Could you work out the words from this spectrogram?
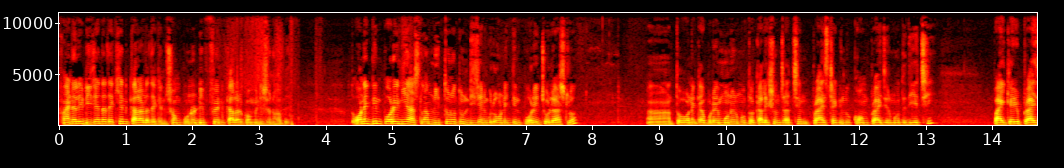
ফাইনালি ডিজাইনটা দেখেন কালারটা দেখেন। সম্পূর্ণ ডিফারেন্ট কালার কম্বিনেশন হবে। তো অনেক দিন পরে নিয়ে আসলাম, নিত্য নতুন ডিজাইনগুলো অনেক দিন পরেই চলে আসলো। তো অনেক কাপড়ে মনের মতো কালেকশন চাচ্ছেন প্রাইসটা কিন্তু কম প্রাইজের মধ্যে দিয়েছি। পাইকারি প্রাইস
